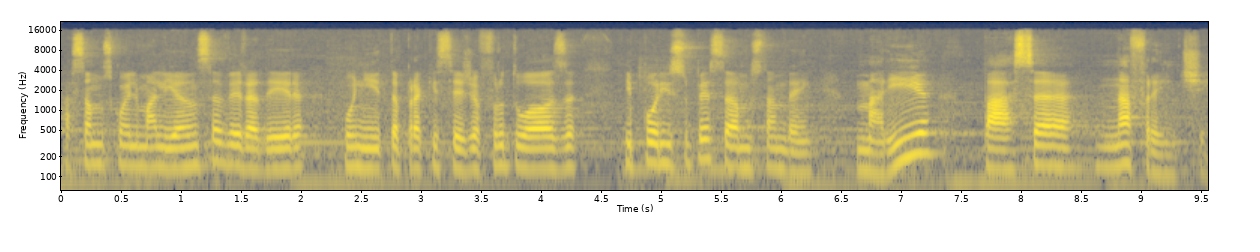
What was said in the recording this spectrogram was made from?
façamos com Ele uma aliança verdadeira, bonita, para que seja frutuosa e por isso peçamos também, Maria, passa na frente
